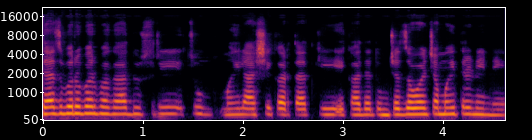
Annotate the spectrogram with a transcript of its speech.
त्याचबरोबर बघा, दुसरी चूक महिला अशी करतात की एखाद्या तुमच्या जवळच्या मैत्रिणीने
